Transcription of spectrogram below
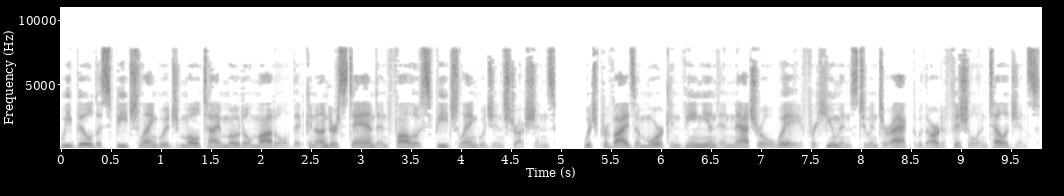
We build a speech language multimodal model that can understand and follow speech language instructions, which provides a more convenient and natural way for humans to interact with artificial intelligence.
